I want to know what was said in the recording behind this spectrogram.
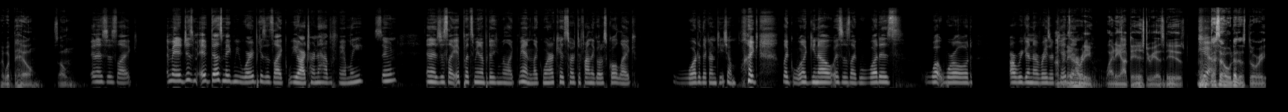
like what the hell so and it's just like i mean it just it does make me worried because it's like we are trying to have a family soon and it's just like it puts me in a predicament like man like when our kids start to finally go to school like what are they going to teach them like like like you know it's just like what is what world are we going to raise our i mean kids they're in? already whiting out the history as it is. Yeah. that's a whole other story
